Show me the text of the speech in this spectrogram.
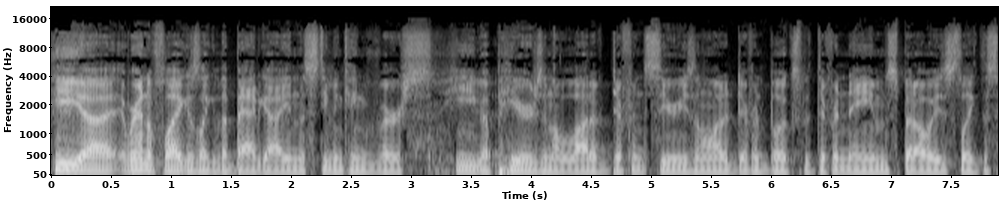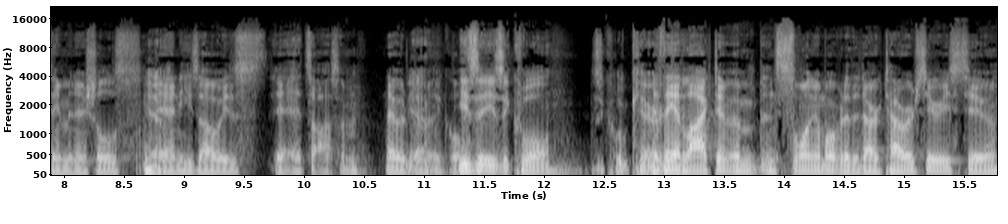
He uh, Randall Flagg is like the bad guy in the Stephen King verse. He appears in a lot of different series and a lot of different books with different names, but always like the same initials. Yeah. And he's always it's awesome. That would be really cool. he's a, he's a cool he's a cool character. if they had locked him and swung him over to the Dark Tower series too.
